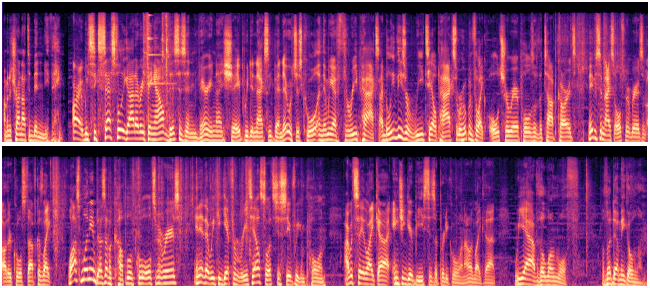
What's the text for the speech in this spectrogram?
I'm going to try not to bend anything. All right, we successfully got everything out. This is in very nice shape. We didn't actually bend it, which is cool. And then we have three packs. I believe these are retail packs, so we're hoping for like ultra rare pulls of the top cards. Maybe some nice ultimate rares of other cool stuff. Because like Lost Millennium does have a couple of cool ultimate rares in it that we could get from retail. So let's just see if we can pull them. I would say like uh, Ancient Gear Beast is a pretty cool one. I would like that. We have the Lone Wolf, the Dummy Golem,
